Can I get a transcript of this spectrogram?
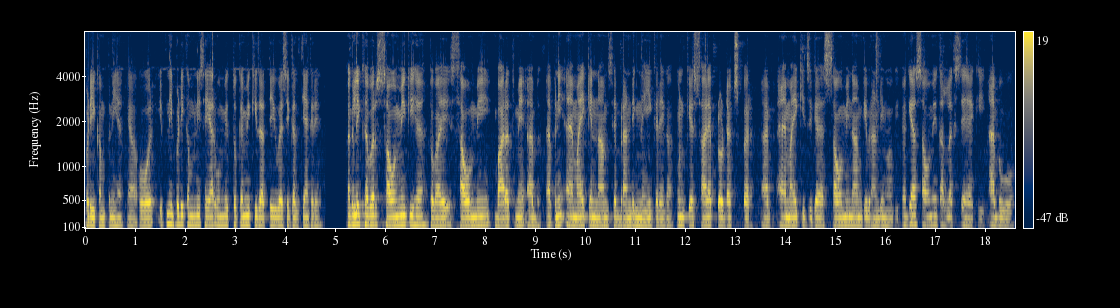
बड़ी कंपनी है और इतनी बड़ी कंपनी से यार उम्मीद तो कमी की जाती है वैसी गलतियाँ करे। अगली खबर साओमी की है। तो भाई साओमी भारत में अब अपनी एमआई के नाम से ब्रांडिंग नहीं करेगा। उनके सारे प्रोडक्ट्स पर अब एमआई की जगह साओमी नाम की ब्रांडिंग होगी। क्योंकि अब साओमी का लक्ष्य है कि अब वो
